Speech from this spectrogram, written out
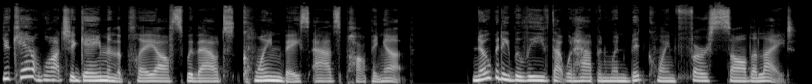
You can't watch a game in the playoffs without Coinbase ads popping up. Nobody believed that would happen when Bitcoin first saw the light.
